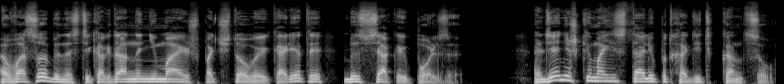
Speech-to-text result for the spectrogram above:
в особенности, когда нанимаешь почтовые кареты без всякой пользы. Денежки мои стали подходить к концу.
